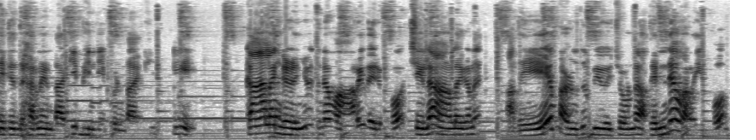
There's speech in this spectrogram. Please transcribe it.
തെറ്റിദ്ധാരണ ഉണ്ടാക്കി ഭിന്നിപ്പ് ഉണ്ടാക്കി ഇല്ലേ? കാലം കഴിഞ്ഞു ഇതിനെ മാറി വരുമ്പോൾ ചില ആളുകൾ അതേ പഴുത് ഉപയോഗിച്ചുകൊണ്ട് അതെന്നെ പറയുമ്പോൾ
